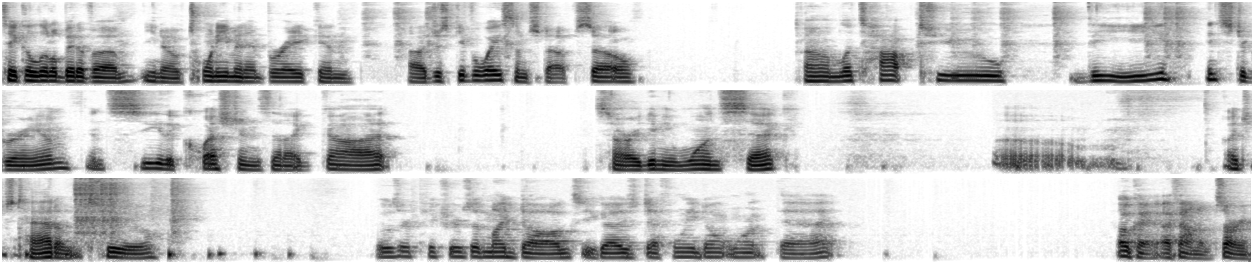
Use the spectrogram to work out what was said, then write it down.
take a little bit of a you know 20 minute break and uh, just give away some stuff. So um, let's hop to the Instagram and see the questions that I got. Sorry, give me one sec. Um, I just had them too. Those are pictures of my dogs. You guys definitely don't want that. Okay, I found him. Sorry.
